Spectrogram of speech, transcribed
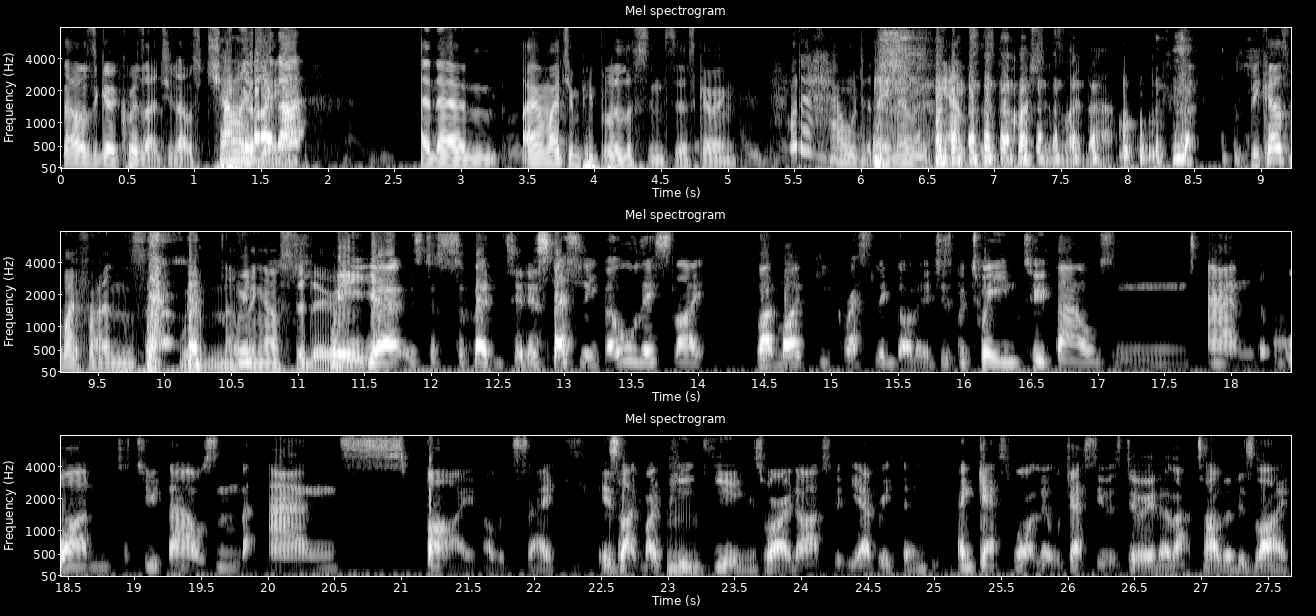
That was a good quiz, actually. That was You challenging. like that? And then I imagine people are listening to this going, How the hell do they know the answers to questions like that? It's because, my friends, we have nothing else to do. We yeah, it's just cemented. Especially but all this like like my peak wrestling knowledge is between two thousand and one to two thousand and five, I would say, is like my peak years where I know absolutely everything. And guess what little Jesse was doing at that time of his life?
